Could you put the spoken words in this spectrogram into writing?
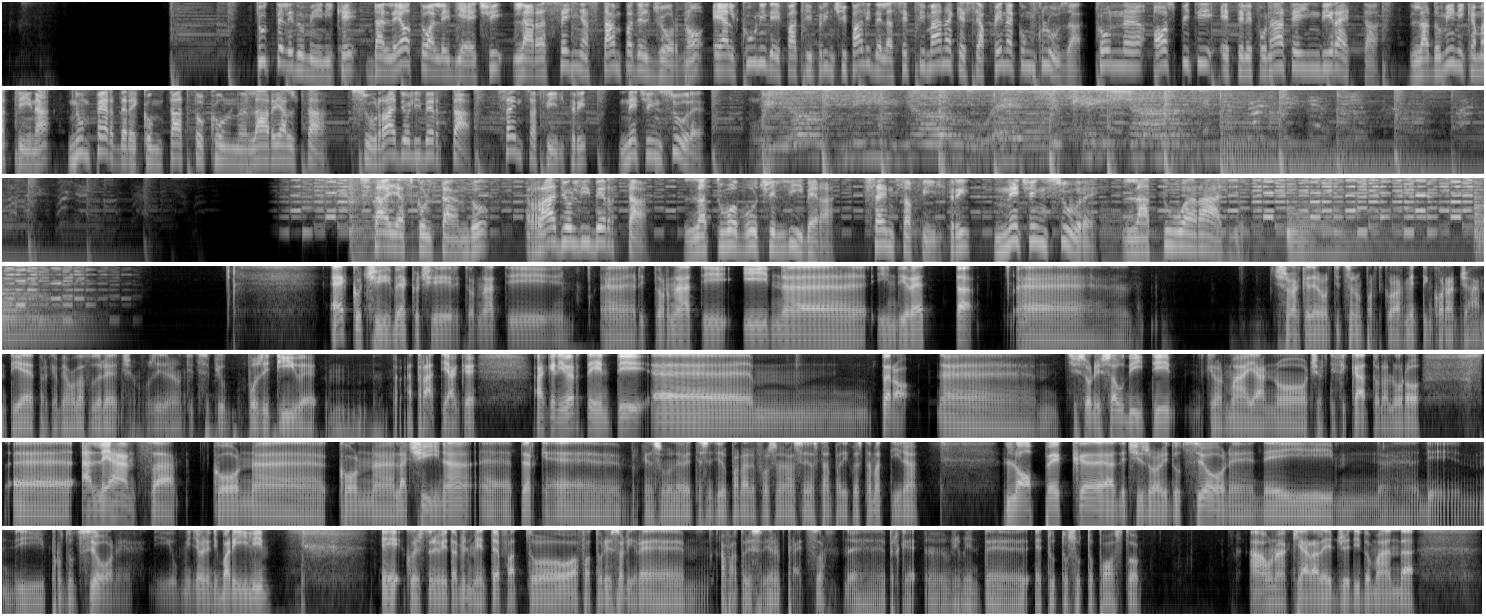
Tutte le domeniche, dalle 8 alle 10, la rassegna stampa del giorno e alcuni dei fatti principali della settimana che si è appena conclusa, con ospiti e telefonate in diretta. La domenica mattina non perdere contatto con la realtà su Radio Libertà, senza filtri né censure. Stai ascoltando Radio Libertà, la tua voce libera, senza filtri né censure, la tua radio. Eccoci, eccoci ritornati, eh, ritornati in, eh, in, diretta. Eh, ci sono anche delle notizie non particolarmente incoraggianti, eh, perché abbiamo dato delle, diciamo così, delle, notizie più positive, mh, mm, a tratti anche, anche divertenti, ehm, però eh, ci sono i sauditi che ormai hanno certificato la loro eh, alleanza con, eh, con la Cina eh, perché, perché, insomma ne avete sentito parlare forse nella segna stampa di questa mattina l'OPEC ha deciso la riduzione dei, mm, di, di, produzione di un milione di barili e questo inevitabilmente ha fatto, ha fatto, risalire, ha fatto risalire, il prezzo eh, perché eh, ovviamente è tutto sottoposto a una chiara legge di domanda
